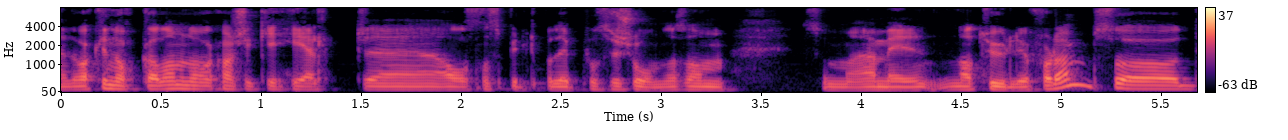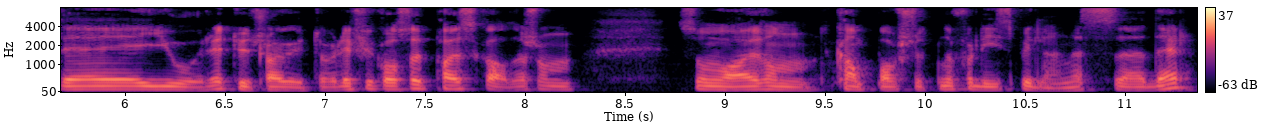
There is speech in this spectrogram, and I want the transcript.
det var, ikke, nok av dem. Det var kanskje ikke helt eh, alle som spilte på de posisjonene som, som, er mer naturlige for dem. Så det gjorde et utslag utover. De fikk også et par skader som, som var sånn kampavsluttende for de spillernes eh, del.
